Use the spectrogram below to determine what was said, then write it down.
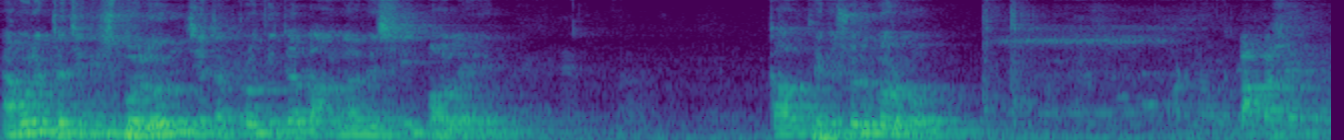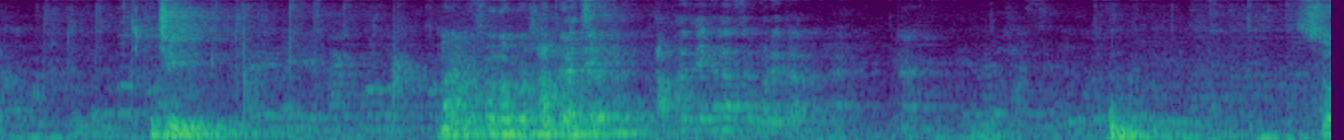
এমন একটা জিনিস বলুন, যেটা প্রতিটা বাংলাদেশি বলে, কাল থেকে শুরু করব। বাম পাশে জি। মাইক্রোফোন আপনার সাথে আছে? আপনি যেখানে আছে ওখানে হ্যাঁ সো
